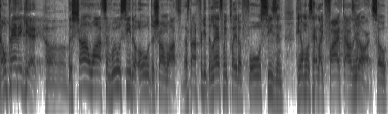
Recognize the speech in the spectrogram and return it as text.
don't panic yet. Oh. Deshaun Watson, we will see the old Deshaun Watson. Let's not forget the last time he played a full season, he almost had like 5,000 yards. So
